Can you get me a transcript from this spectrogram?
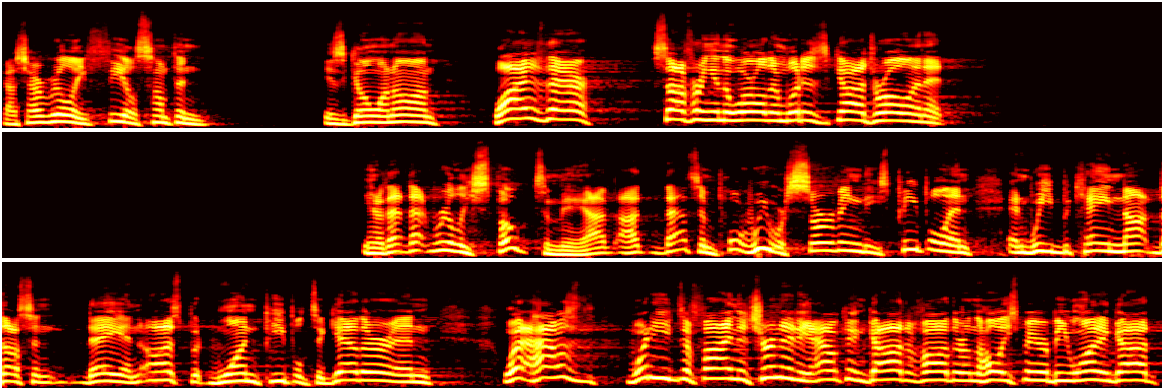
Gosh, I really feel something is going on. Why is there suffering in the world and what is God's role in it? You know, that, that really spoke to me. I, I, that's important. We were serving these people and, and we became not thus and they and us, but one people together. And what, how's, what do you define the Trinity? How can God the Father and the Holy Spirit be one and God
